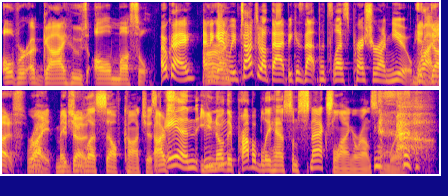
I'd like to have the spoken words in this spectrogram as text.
over a guy who's all muscle. Okay. And All again, right. we've talked about that because that puts less pressure on you. It right, does. Right. Right. Makes It you does. less self conscious. And you Mm-hmm. know they probably have some snacks lying around somewhere.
